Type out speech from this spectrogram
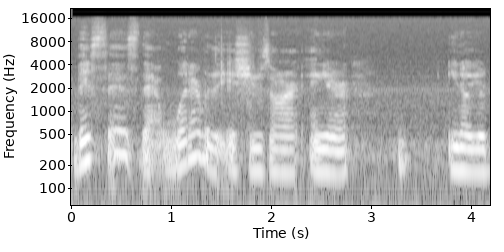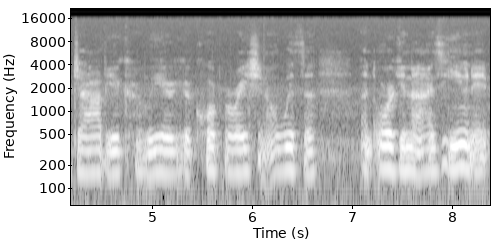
this says that whatever the issues are in your, you know, your job, your career, your corporation, or with a, an organized unit,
